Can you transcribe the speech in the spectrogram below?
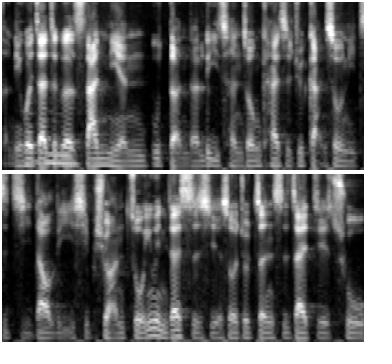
了。你会在这个三年不等的历程中，开始去感受你自己到底喜不喜欢做。因为你在实习的时候，就正式在接触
